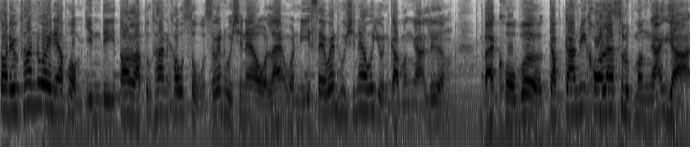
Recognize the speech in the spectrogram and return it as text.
สวัสดีทุกท่านด้วยเนี่ยผมยินดีต้อนรับทุกท่านเข้าสู่7 w e n Two Channel และวันนี้7 w e n Two Channel ก็อยู่กับมังงะเรื่อง Back Cover กับการวิเคราะห์และสรุปมังงะอย่าง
